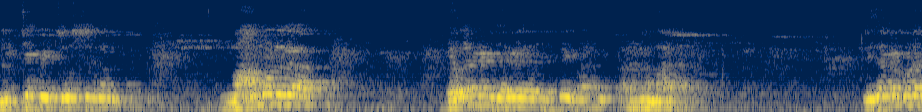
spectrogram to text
నిత్యం మీరు చూస్తున్నాం. మామూలుగా డెవలప్మెంట్ జరగలేదని చెప్పి అన్న మాట. నిజంగా కూడా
